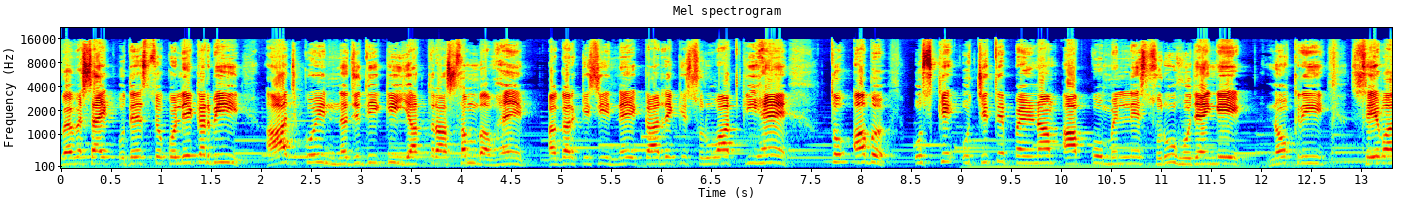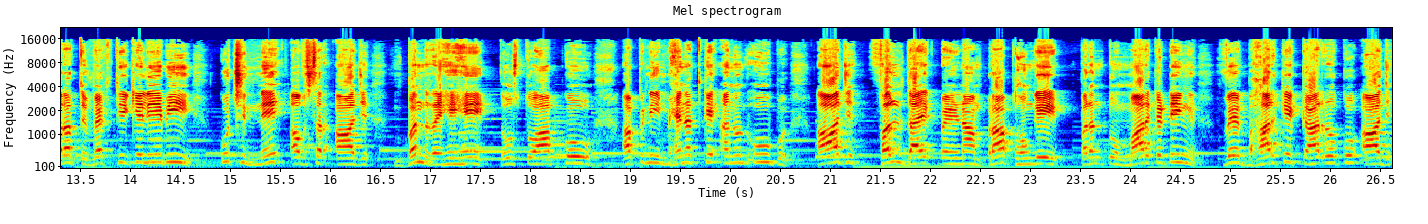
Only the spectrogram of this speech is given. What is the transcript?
व्यवसायिक उद्देश्यों को लेकर भी आज कोई नजदीकी यात्रा संभव है। अगर किसी नए कार्य की शुरुआत की है तो अब उसके उचित परिणाम आपको मिलने शुरू हो जाएँगे। नौकरी, सेवारत व्यक्ति के लिए भी कुछ नए अवसर आज बन रहे हैं। दोस्तों, आपको अपनी मेहनत के अनुरूप आज फलदायक परिणाम प्राप्त होंगे। परंतु मार्केटिंग व बाहर के कार्यों को आज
